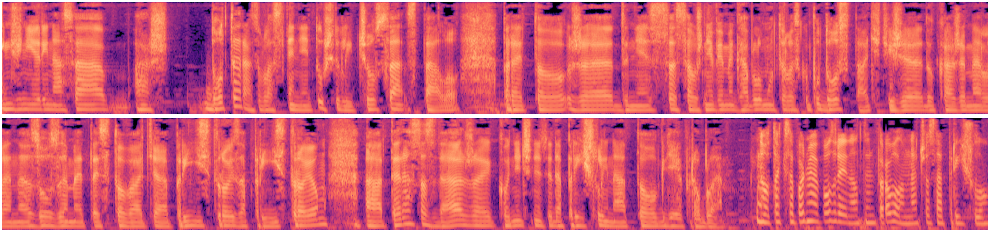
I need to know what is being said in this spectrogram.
inžinieri NASA až doteraz vlastne netušili, čo sa stalo, pretože dnes sa už nevieme k Hubbleovu teleskopu dostať, čiže dokážeme len zo Zeme testovať prístroj za prístrojom a teraz sa zdá, že konečne teda prišli na to, kde je problém. No tak sa poďme pozrieť na ten problém, na čo sa prišlo.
